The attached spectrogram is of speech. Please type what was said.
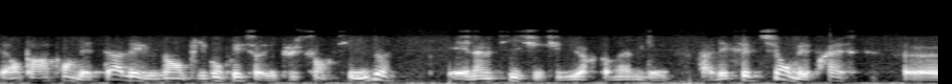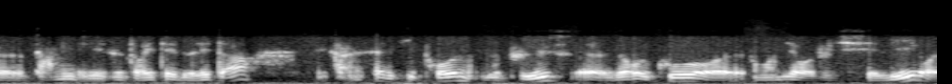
Et on peut apprendre des tas d'exemples, y compris sur les plus sensibles, et l'ANSI se figure quand même, de, pas d'exception, mais presque, euh, parmi les autorités de l'État, c'est quand même celle qui prône le plus de recours, comment dire, au logiciel libre,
